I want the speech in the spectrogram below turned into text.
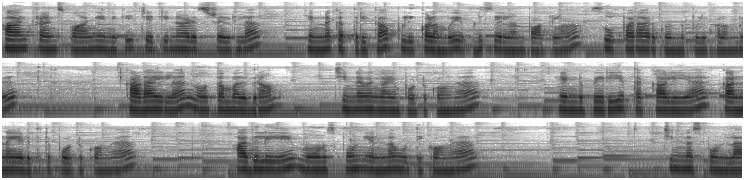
ஹாய் ஃப்ரெண்ட்ஸ் வாங்க இன்றைக்கி செட்டிநாடு ஸ்டைலில் எண்ணெய் கத்திரிக்காய் புளிக்குழம்பு எப்படி செய்யலான்னு பார்க்கலாம். சூப்பராக இருக்கும் இந்த புளிக்குழம்பு. கடாயில் நூற்றம்பது கிராம் சின்ன வெங்காயம் போட்டுக்கோங்க. ரெண்டு பெரிய தக்காளியை கண்ணை எடுத்துகிட்டு போட்டுக்கோங்க. அதுலேயே மூணு ஸ்பூன் எண்ணெய் ஊற்றிக்கோங்க சின்ன ஸ்பூனில்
